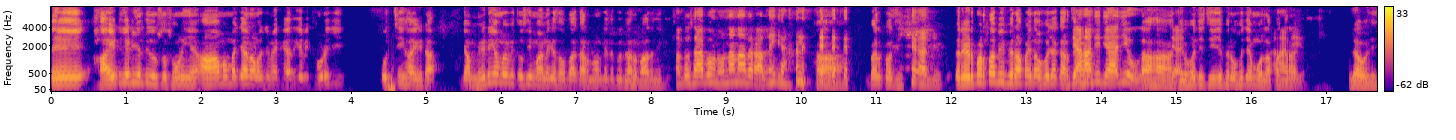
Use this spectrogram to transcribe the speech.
ਤੇ ਹਾਈਟ ਜਿਹੜੀ ਇਹਦੀ ਦੋਸਤੋ ਸੋਹਣੀ ਹੈ। ਆਮ ਮੱਝਾਂ ਨਾਲੋਂ ਜਿਵੇਂ ਕਹਿ ਦਈਏ ਵੀ ਥੋੜੀ ਜੀ ਉੱਚੀ ਹਾਈਟ ਆ। ਜਾਂ ਮੀਡੀਅਮ ਵੀ ਤੁਸੀਂ ਮੰਨ ਕੇ ਸੌਦਾ ਕਰ ਲਓਗੇ ਤੇ ਕੋਈ ਗੱਲਬਾਤ ਨਹੀਂ ਸੰਧੂ ਸਾਹਿਬ ਹੁਣ ਉਹਨਾਂ ਨਾਲ ਤਾਂ ਰਲ ਨਹੀਂ ਜਾਣਾ ਹਾਂ ਬਿਲਕੁਲ ਜੀ। ਹਾਂਜੀ। ਤੇ ਰੇਟ ਪੜਤਾ ਵੀ ਫੇਰਾ ਪੈਂਦਾ ਉਹੋ ਜਿਹਾ ਕਰਦੇ ਜੀ ਹਾਂਜੀ ਜਾਇਜ਼ ਹੀ ਹੋਊਗਾ। ਹਾਂ ਹਾਂ ਜਿਹੋ ਜੀ ਚੀਜ਼ ਫਿਰ ਉਹੋ ਜਿਹਾ ਮੁੱਲ ਆਪਾਂ ਕਰਾਂਗੇ। ਲਿਆਓ ਜੀ।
